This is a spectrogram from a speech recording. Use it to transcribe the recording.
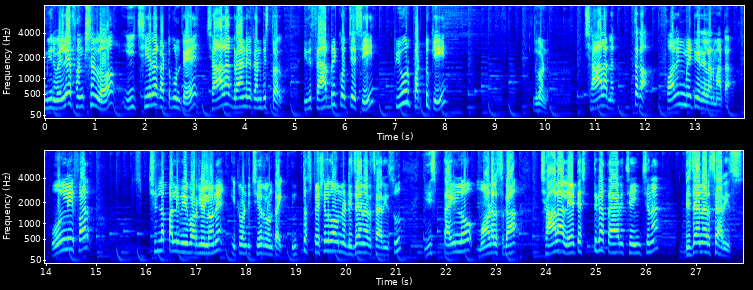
మీరు వెళ్ళే ఫంక్షన్లో ఈ చీర కట్టుకుంటే చాలా గ్రాండ్గా కనిపిస్తారు. ఇది ఫ్యాబ్రిక్ వచ్చేసి ప్యూర్ పట్టుకి ఇదిగోండి. చాలా మెత్తగా ఫాలింగ్ మెటీరియల్ అనమాట ఓన్లీ ఫర్ చిల్లపల్లి వీవర్లీలోనే ఇటువంటి చీరలు ఉంటాయి ఇంత స్పెషల్గా ఉన్న డిజైనర్ శారీసు ఈ స్టైల్లో మోడల్స్గా చాలా లేటెస్ట్గా తయారు చేయించిన డిజైనర్ శారీస్.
